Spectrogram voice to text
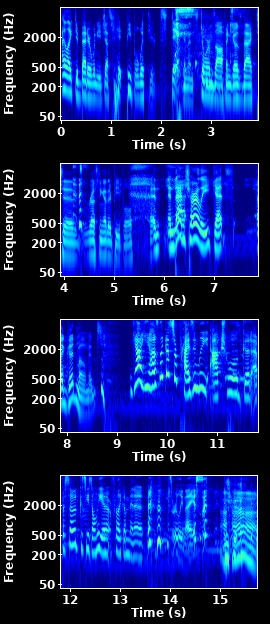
I liked you better when you just hit people with your stick." And then storms off and goes back to roasting other people. And and Yeah. then Charlie gets a good moment. yeah, he has like a surprisingly actual good episode because he's only in it for like a minute. it's really nice. Uh-huh.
